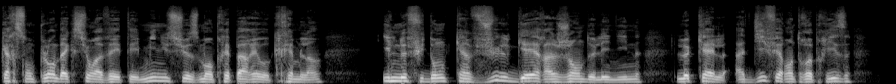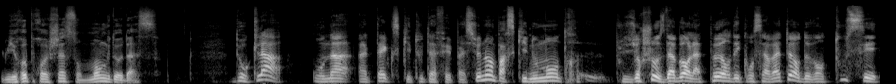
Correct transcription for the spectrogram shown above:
car son plan d'action avait été minutieusement préparé au Kremlin il ne fut donc qu'un vulgaire agent de Lénine, lequel, à différentes reprises, lui reprocha son manque d'audace. Donc là, on a un texte qui est tout à fait passionnant parce qu'il nous montre euh, plusieurs choses. D'abord, la peur des conservateurs devant tous ces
